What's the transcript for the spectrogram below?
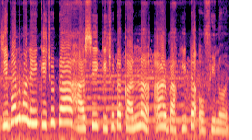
জীবন মানে কিছুটা হাসি, কিছুটা কান্না, আর বাকিটা অভিনয়।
